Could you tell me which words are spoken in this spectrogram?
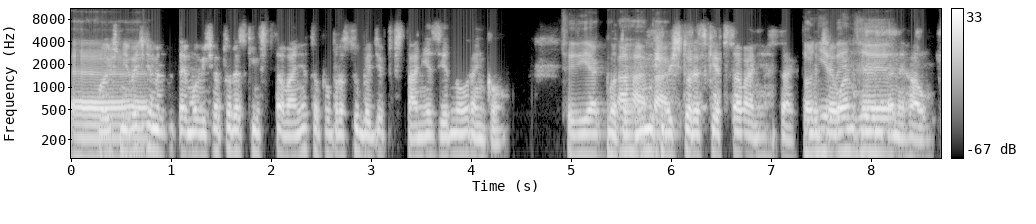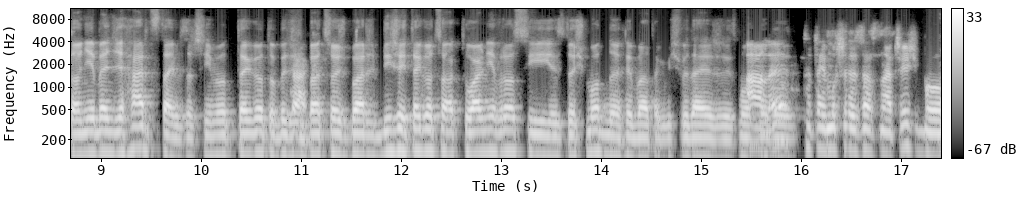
Bo już nie eee, będziemy tutaj mówić o tureckim wstawaniu, to po prostu będzie wstanie z jedną ręką. Czyli jak, Bo to aha, nie musi tak. być tureckie wstawanie. Tak, to, to nie będzie, to nie będzie hardstyle, zacznijmy od tego, to będzie tak. chyba coś bardziej bliżej tego, co aktualnie w Rosji jest dość modne chyba, tak mi się wydaje, że jest modne. Ale tutaj muszę zaznaczyć, bo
